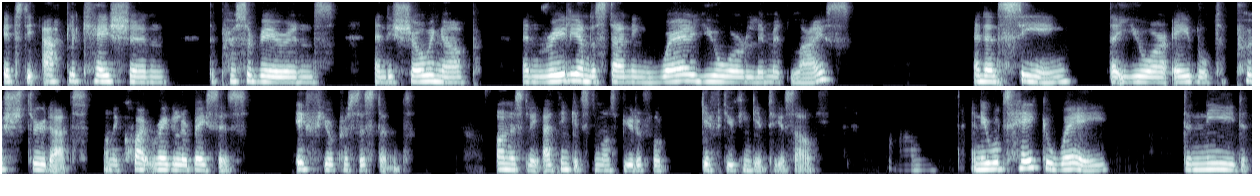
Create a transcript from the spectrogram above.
it's the application, the perseverance, and the showing up and really understanding where your limit lies and then seeing that you are able to push through that on a quite regular basis if you're persistent. Honestly, I think it's the most beautiful gift you can give to yourself. Um, and it will take away the need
